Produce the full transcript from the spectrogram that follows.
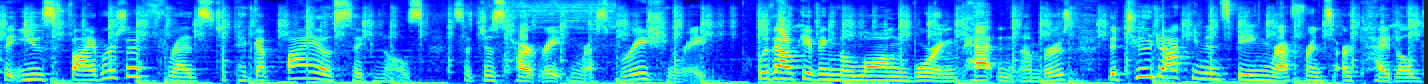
that use fibers or threads to pick up biosignals, such as heart rate and respiration rate. Without giving the long, boring patent numbers, the two documents being referenced are titled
